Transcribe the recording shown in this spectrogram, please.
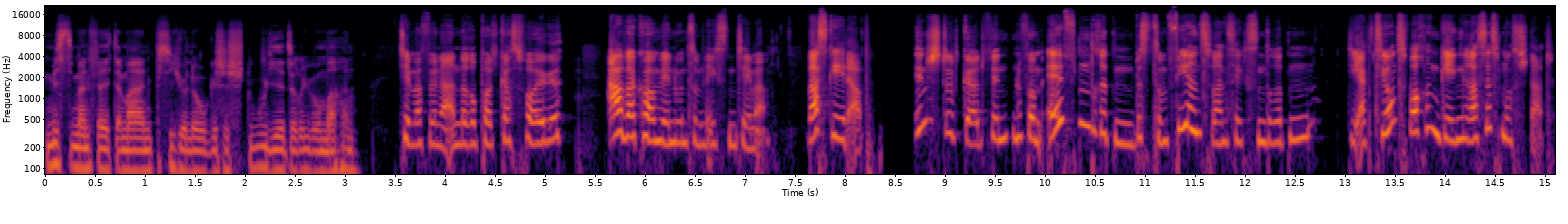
Müsste, man vielleicht einmal eine psychologische Studie darüber machen. Thema für eine andere Podcast-Folge. Aber kommen wir nun zum nächsten Thema. Was geht ab? In Stuttgart finden vom 11.03. bis zum 24.03. die Aktionswochen gegen Rassismus statt.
